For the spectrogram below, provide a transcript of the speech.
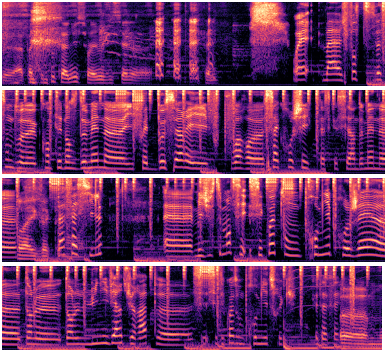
Elle passait toute la nuit sur les logiciels. euh. Ouais, bah je pense que de toute façon, quand t'es dans ce domaine, euh, il faut être bosseur et il faut pouvoir euh, s'accrocher parce que c'est un domaine euh, Ouais, pas facile. Mais justement, c'est quoi ton premier projet dans le dans l'univers du rap C'était quoi ton premier truc que t'as fait? Euh, mon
